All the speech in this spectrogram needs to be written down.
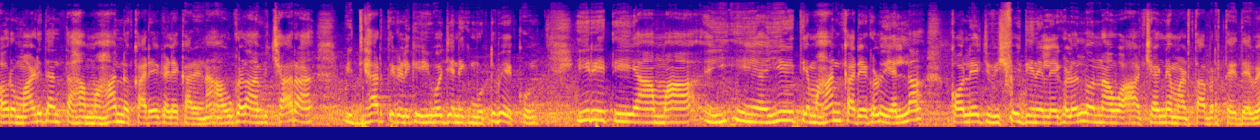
ಅವರು ಮಾಡಿದಂತಹ ಮಹಾನ್ ಕಾರ್ಯಗಳೇ ಕಾರಣ. ಅವುಗಳ ವಿಚಾರ ವಿದ್ಯಾರ್ಥಿಗಳಿಗೆ ಯುವಜನಿಗೆ ಮುಟ್ಟಬೇಕು. ಈ ರೀತಿಯ ಮಾ, ಈ- ರೀತಿಯ ಮಹಾನ್ ಕಾರ್ಯಗಳು ಎಲ್ಲ ಕಾಲೇಜು, ವಿಶ್ವವಿದ್ಯಾನಿಲಯಗಳಲ್ಲೂ ನಾವು ಆಚರಣೆ ಮಾಡ್ತಾ ಬರ್ತಾ ಇದ್ದೇವೆ.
